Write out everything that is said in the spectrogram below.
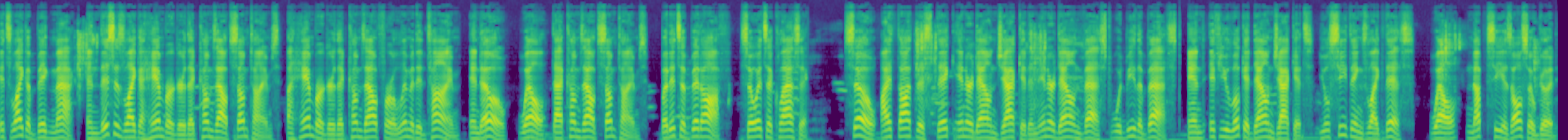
it's like a Big Mac, and this is like a hamburger that comes out sometimes, a hamburger that comes out for a limited time, and oh, well, that comes out sometimes, but it's a bit off, so it's a classic. So, I thought this thick inner down jacket and inner down vest would be the best, and if you look at down jackets, you'll see things like this. Well, Nuptse is also good,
